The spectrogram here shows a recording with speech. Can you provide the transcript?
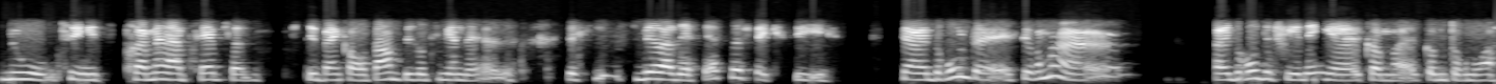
nous, tu te promènes après, puis j'étais bien contente, puis les autres qui viennent de, subir la défaite, fait que c'est c'est un drôle de c'est vraiment un, un, drôle de feeling euh, comme comme tournoi.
